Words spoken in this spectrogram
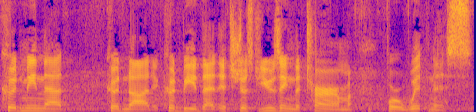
Could mean that, could not. It could be that it's just using the term for witness.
